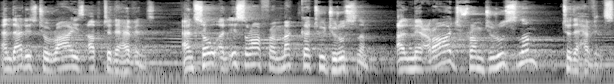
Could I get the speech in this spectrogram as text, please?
and that is to rise up to the heavens. And so Al-Isra from Mecca to Jerusalem, Al-Mi'raj from Jerusalem to the heavens.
